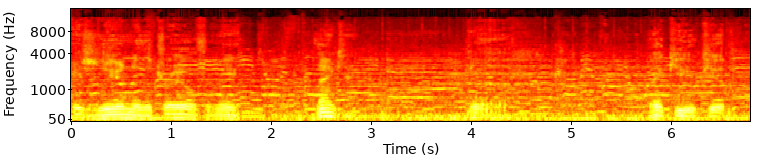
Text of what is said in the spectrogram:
This is the end of the trail for me. Thank you. Yeah. Thank you, kid.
